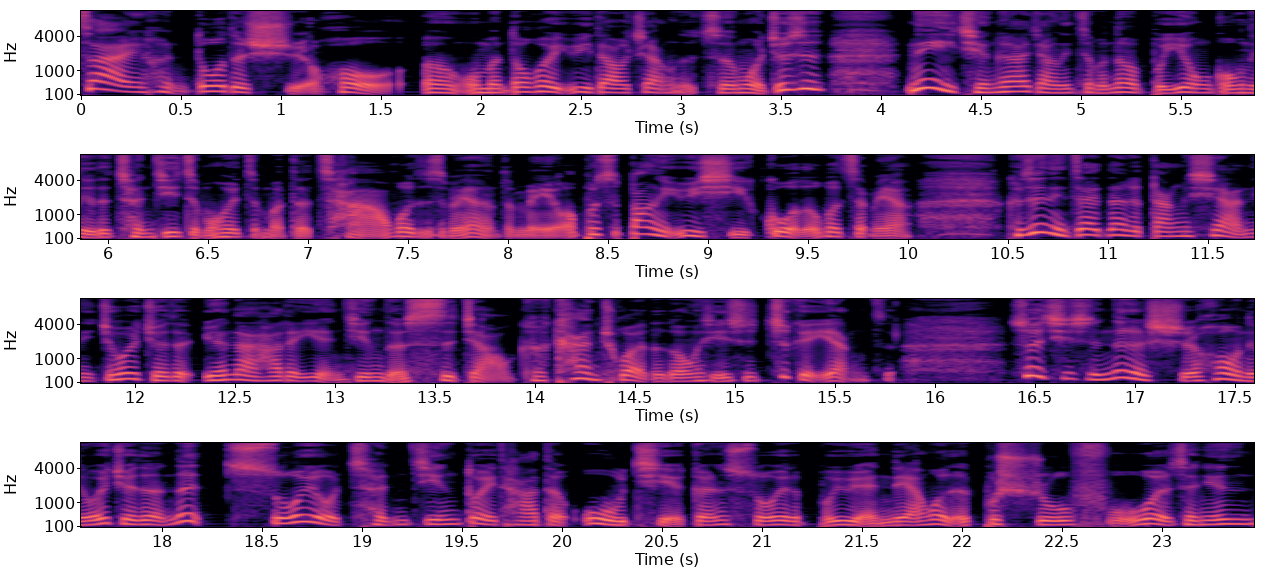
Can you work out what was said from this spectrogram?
在很多的时候，嗯、我们都会遇到这样的折磨，就是你以前跟他讲，你怎么那么不用功，你的成绩怎么会这么的差，或者怎么样都没有，不是帮你预习过了或怎么样。可是你在那个当下，你就会觉得，原来他的眼睛的视角可看出来的东西是这个样子。所以，其实那个时候，你会觉得，那所有曾经对他的误解，跟所有的不原谅，或者不舒服，或者曾经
